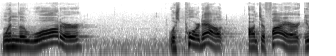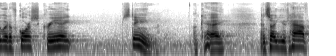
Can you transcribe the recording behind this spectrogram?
when the water was poured out onto fire, it would, of course, create steam. Okay? And so you'd have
